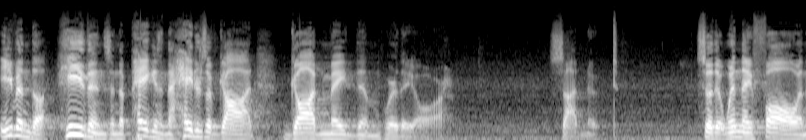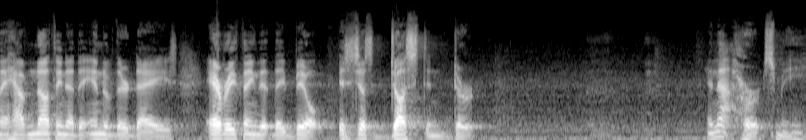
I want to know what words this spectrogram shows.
even the heathens and the pagans and the haters of God, God made them where they are. Side note. So that when they fall and they have nothing at the end of their days, everything that they built is just dust and dirt. And that hurts me.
